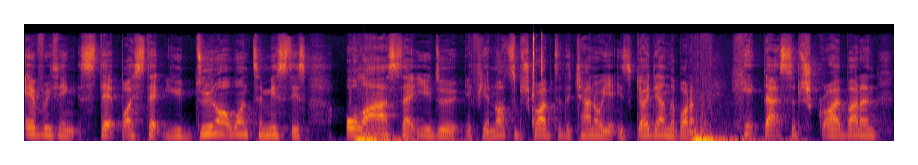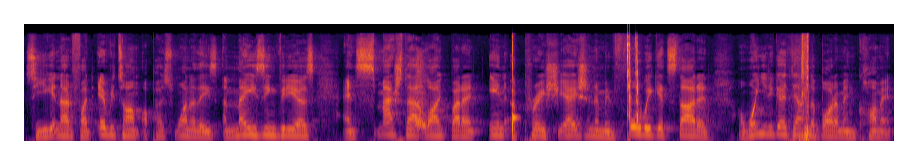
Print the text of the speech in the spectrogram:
everything step by step. You do not want to miss this. All I ask that you do, if you're not subscribed to the channel yet, is go down the bottom, hit that subscribe button so you get notified every time I post one of these amazing videos and smash that like button in appreciation. And before we get started, I want you to go down the bottom and comment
